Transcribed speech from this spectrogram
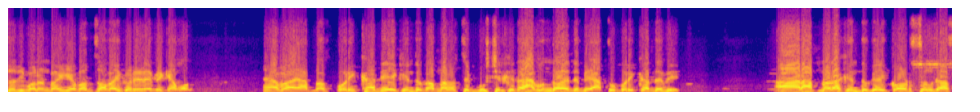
যদি বলেন, ভাই আবার জবাই করে নেবে কেমন? হ্যাঁ ভাই, আপনার পরীক্ষা দিয়ে কিন্তু আপনার হচ্ছে গোষ্ঠীর ক্ষেত্রে আগুন ধরা দেবে, এত পরীক্ষা দেবে। আর আপনারা কিন্তু এই করসল গাছ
